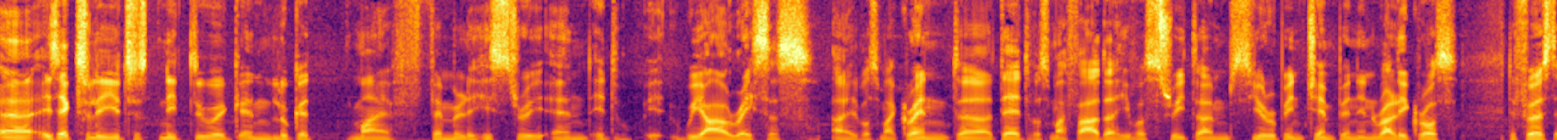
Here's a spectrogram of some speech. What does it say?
uh, it's actually you just need to again look at my family history, and it, it we are racers. Uh, it was my granddad, was my father. He was three times European champion in rallycross, the first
